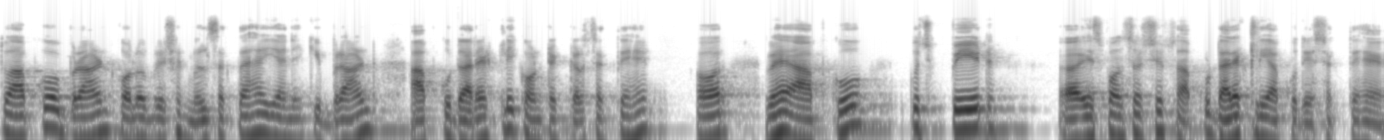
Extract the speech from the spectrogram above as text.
तो आपको ब्रांड कोलोब्रेशन मिल सकता है, यानी कि ब्रांड आपको डायरेक्टली कॉन्टेक्ट कर सकते हैं और वह आपको कुछ पेड स्पॉन्सरशिप्स आपको डायरेक्टली आपको दे सकते हैं।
